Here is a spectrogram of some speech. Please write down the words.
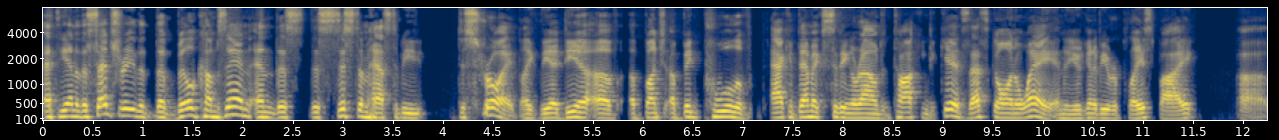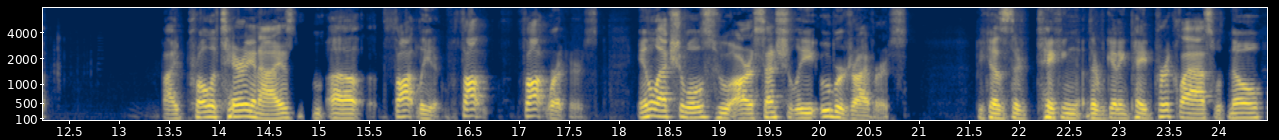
at the end of the century, the, the bill comes in and this this system has to be destroyed. Like the idea of a bunch, a big pool of academics sitting around and talking to kids, that's going away, and you're going to be replaced by uh, by proletarianized uh, thought leader, thought thought workers, intellectuals who are essentially Uber drivers because they're taking they're getting paid per class with no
